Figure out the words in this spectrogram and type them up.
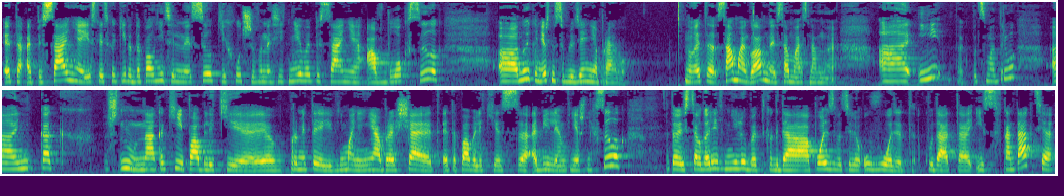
это описание. Если есть какие-то дополнительные ссылки, их лучше выносить не в описание, а в блок ссылок. А, ну и, конечно, соблюдение правил. Но это самое главное и самое основное. И, так, подсмотрю, а, как ну, на какие паблики э, Прометей внимания не обращает, это паблики с обилием внешних ссылок. То есть алгоритм не любит, когда пользователи уводят куда-то из ВКонтакте.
